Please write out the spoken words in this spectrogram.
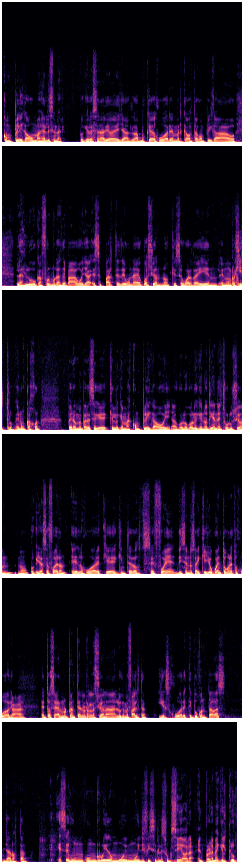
complica aún más el escenario. Porque el escenario es ya, la búsqueda de jugadores en el mercado está complicado, las lucas, fórmulas de pago, ya, esa es parte de una ecuación, ¿no? Que se guarda ahí en, en un registro, en un cajón. Pero me parece que, que lo que más complica hoy a Colo Colo y que no tiene solución, ¿no? Porque ya se fueron, es los jugadores que Quinteros se fue diciendo, ¿sabes que yo cuento con estos jugadores? Entonces armo el plantel en relación a lo que me falta. Y esos jugadores que tú contabas ya no están. Ese es un, un ruido muy, muy difícil de suplir. Sí, ahora, el problema es que el club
